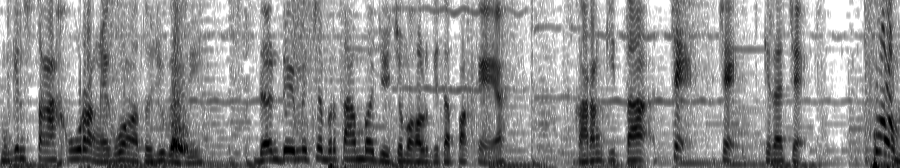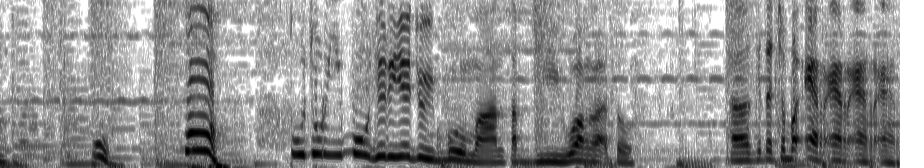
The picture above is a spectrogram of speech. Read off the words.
mungkin setengah kurang ya gua nggak tahu juga sih. Dan damage-nya bertambah cuy. Coba kalau kita pakai ya. Sekarang kita cek cek. Kita cek. Boom! Uh! Uh! 7000 jadinya cuy. Boom mantap jiwa nggak tuh Eh, kita coba R R R R.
